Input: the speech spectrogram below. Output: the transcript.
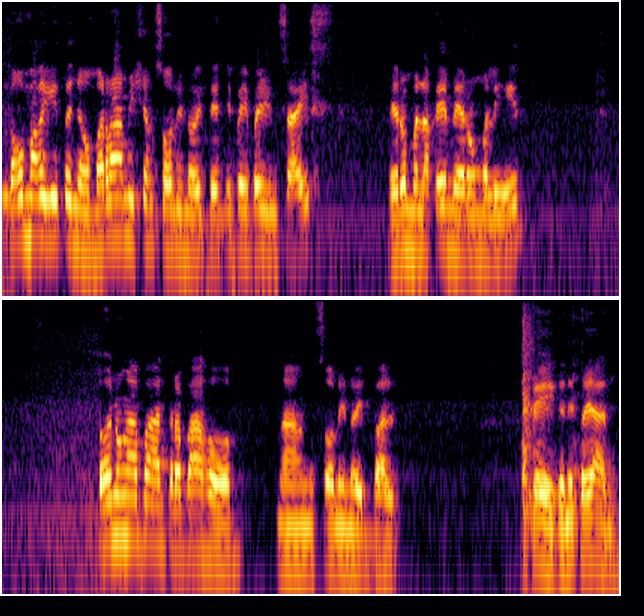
So kung makikita nyo, marami siyang solenoid, then iba-iba yung size. Merong malaki, merong maliit. So ano nga ba ang trabaho ng solenoid valve? Okay, ganito yan.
